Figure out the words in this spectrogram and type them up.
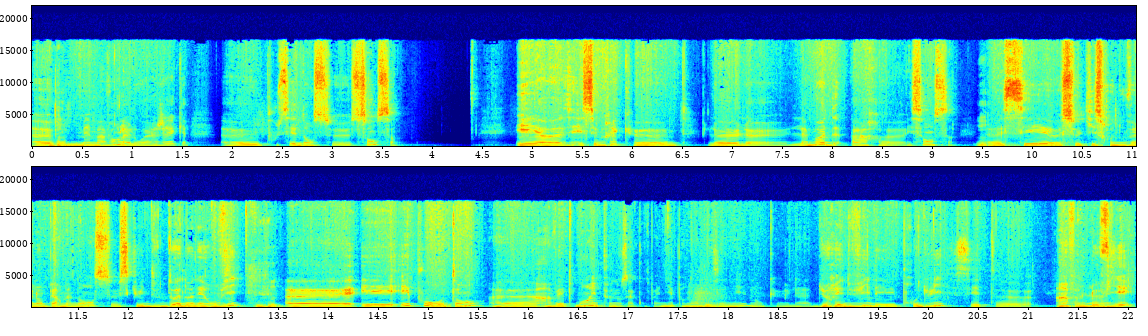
mhm. même avant la loi AGEC, poussaient dans ce sens. Et, et c'est vrai que le, la mode par euh, essence, mm. euh, c'est euh, ce qui se renouvelle en permanence, ce qui doit donner envie. Mm-hmm. Et, et, pour autant, un vêtement, il peut nous accompagner pendant des années. Donc la durée de vie des produits, c'est un levier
